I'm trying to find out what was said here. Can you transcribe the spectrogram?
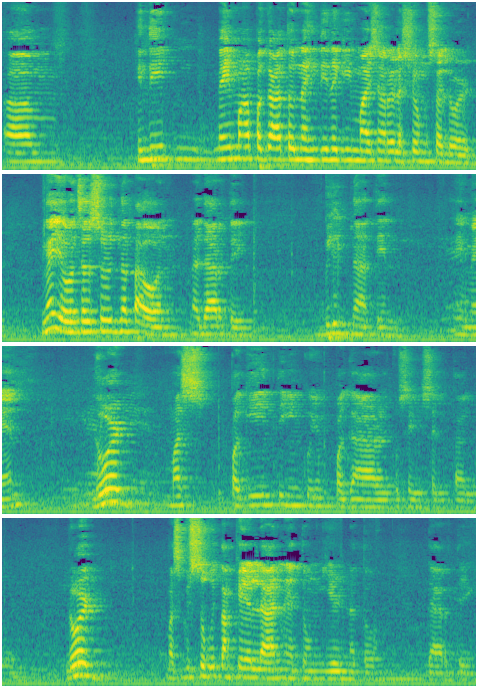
um, hindi may mga pagkataon na hindi naging maayos ang relasyon sa Lord. Ngayon, sa susunod na taon na darating, build natin. Amen? Lord, mas pag-iintingin ko yung pag-aaral ko sa iyo salita, Lord. Lord, mas gusto ko itang kilalanin itong year na to darating.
